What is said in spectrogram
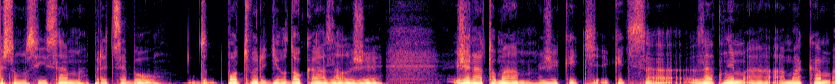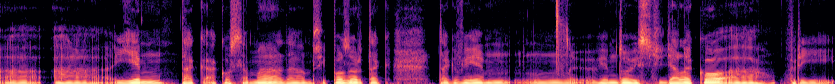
že som si sám pred sebou potvrdil, dokázal, že že na to mám, že keď, keď sa zatnem a, a makam a, a jem tak, ako sa má, dávam si pozor, tak, tak viem, mm, viem dojsť ďaleko a pri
